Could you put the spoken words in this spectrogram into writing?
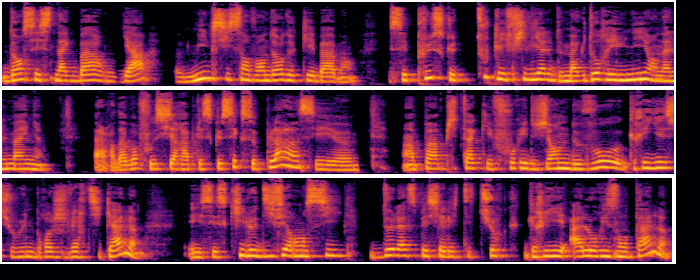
dans ces snack bars, il y a euh, 1600 vendeurs de kebab. hein. C'est plus que toutes les filiales de McDo réunies en Allemagne. Alors d'abord, faut aussi rappeler ce que c'est que ce plat. hein. C'est euh, un pain pita qui est fourré de viande de veau grillée sur une broche verticale. Et c'est ce qui le différencie de la spécialité turque grillée à l'horizontale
